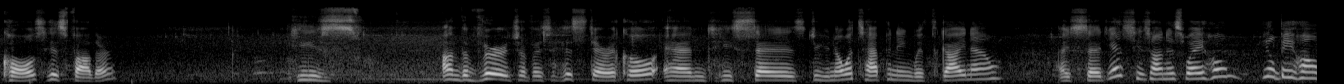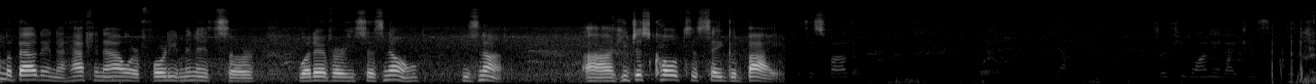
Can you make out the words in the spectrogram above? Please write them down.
calls his father. He's on the verge of a hysterical, and he says, Do you know what's happening with Guy now? I said, Yes, he's on his way home. He'll be home about in a half an hour, 40 minutes, or whatever. He says, No, he's not. Uh, he just called to say goodbye. With his father. So if you want it, I can send it.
